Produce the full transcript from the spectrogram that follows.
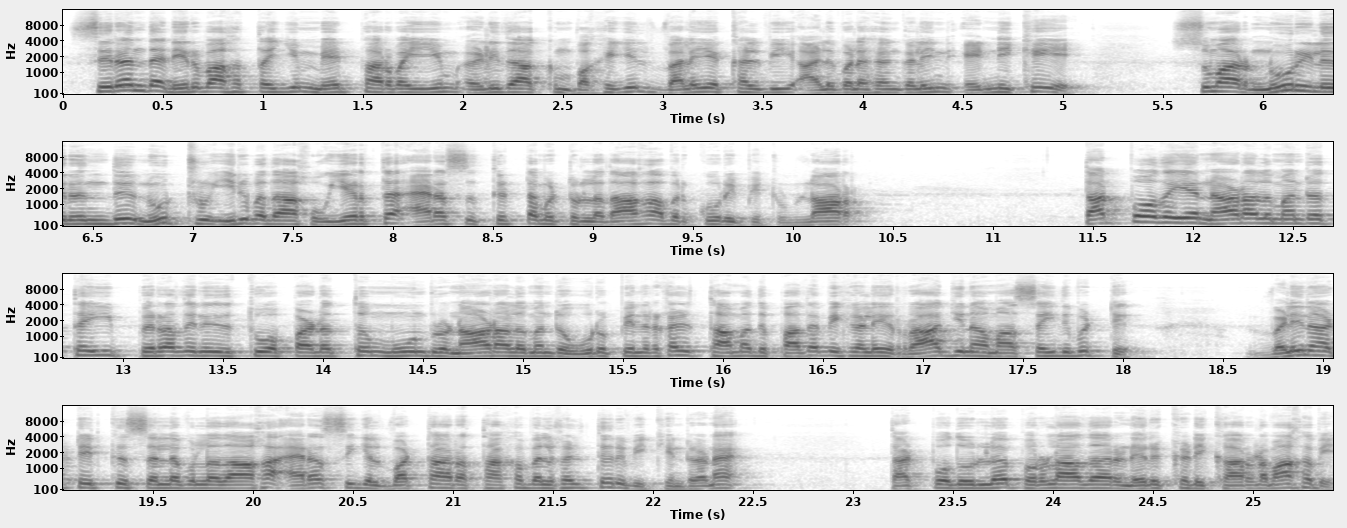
சிறந்த நிர்வாகத்தையும் மேற்பார்வையையும் எளிதாக்கும் வகையில் வலய கல்வி அலுவலகங்களின் எண்ணிக்கையை சுமார் நூறிலிருந்து நூற்று இருபதாக உயர்த்த அரசு திட்டமிட்டுள்ளதாக அவர் குறிப்பிட்டுள்ளார். தற்போதைய நாடாளுமன்றத்தை பிரதிநிதித்துவப்படுத்தும் மூன்று நாடாளுமன்ற உறுப்பினர்கள் தமது பதவிகளை ராஜினாமா செய்துவிட்டு வெளிநாட்டிற்கு செல்லவுள்ளதாக அரசியல் வட்டார தகவல்கள் தெரிவிக்கின்றன. தற்போதுள்ள பொருளாதார நெருக்கடி காரணமாகவே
